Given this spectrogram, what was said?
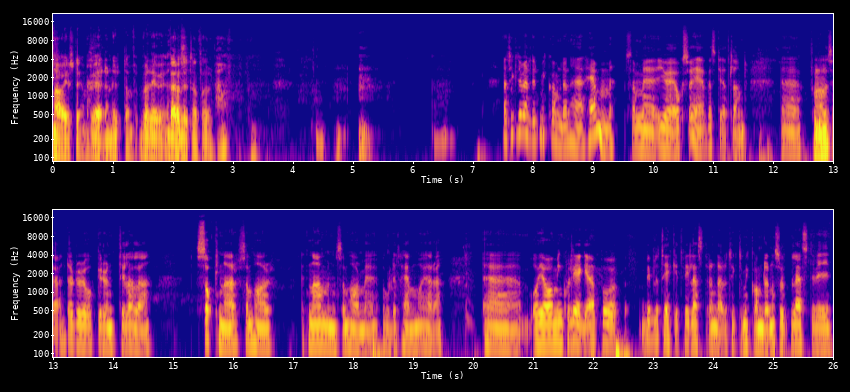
ja, just det. Världen utanför. Världen utanför. Jag tyckte väldigt mycket om den här Hem, som eh, ju också är Västergötland. Eh, får man väl säga. Där du åker runt till alla socknar som har ett namn som har med ordet hem att göra. Eh, och jag och min kollega på biblioteket, vi läste den där och tyckte mycket om den. Och så läste vi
